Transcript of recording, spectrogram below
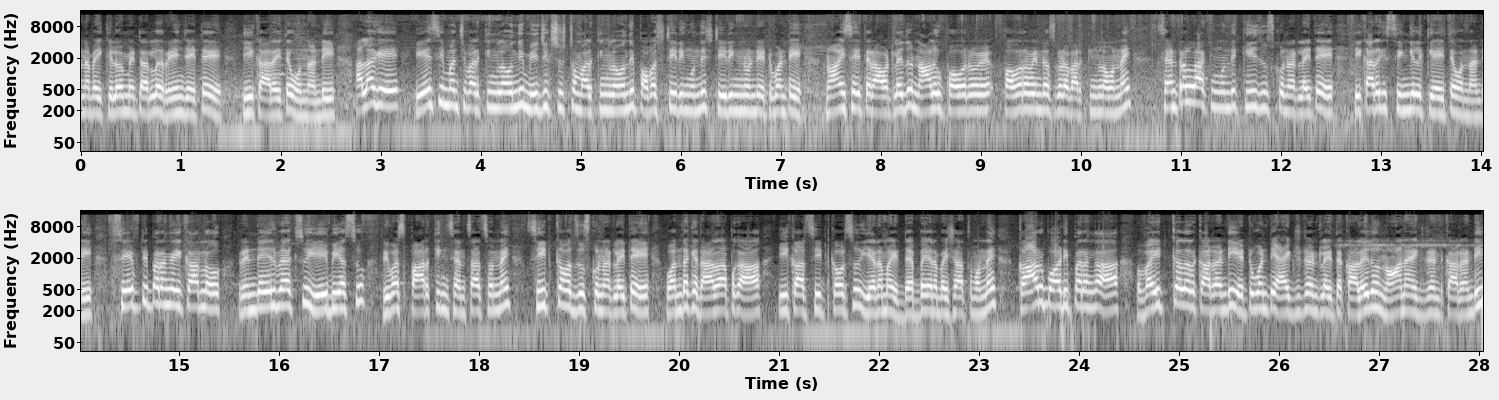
ఎనభై కిలోమీటర్ల రేంజ్ అయితే ఈ కార్ అయితే ఉందండి. అలాగే ఏసీ మంచి వర్కింగ్లో ఉంది మ్యూజిక్ సిస్టమ్ వర్కింగ్లో ఉంది పవర్ స్టీరింగ్ ఉంది. స్టీరింగ్ నుండి ఎటువంటి నాయిస్ అయితే రావట్లేదు. నాలుగు పవర్ పవర్ విండోస్ కూడా వర్కింగ్లో ఉన్నాయి. సెంట్రల్ లాకింగ్ ఉంది కీ చూసుకున్నట్లయితే ఈ కార్కి సింగిల్ కీ అయితే ఉందండి. సేఫ్టీ పరంగా ఈ కార్లో రెండు air bags ABS reverse parking sensors ఉన్నాయి సీట్ కవర్ చూసుకున్నట్లయితే వందకి దాదాపుగా ఈ కార్ సీట్ కవర్స్ ఎనభై డెబ్బై ఎనభై శాతం ఉన్నాయి. కారు బాడీ పరంగా వైట్ కలర్ కార్ అండి. ఎటువంటి యాక్సిడెంట్లు అయితే కాలేదు. నాన్ యాక్సిడెంట్ కార్ అండి.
